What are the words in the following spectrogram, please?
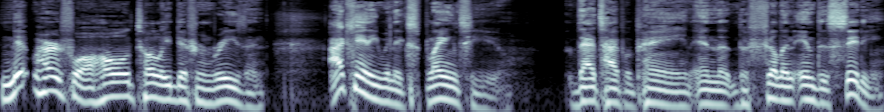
Nip heard for a whole totally different reason. I can't even explain to you that type of pain and the, the feeling in the city.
